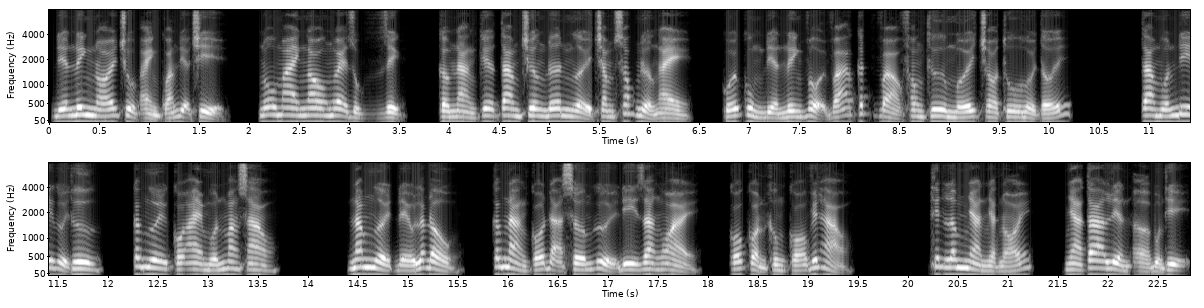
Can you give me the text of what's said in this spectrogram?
Điền Ninh nói chụp ảnh quán địa chỉ, Nô Mai ngao ngoe dục dịch, cầm nàng kia tam trương đơn người chăm sóc nửa ngày, cuối cùng Điền Ninh vội vã cất vào phong thư mới cho thu hồi tới. Ta muốn đi gửi thư, các ngươi có ai muốn mang sao? Năm người đều lắc đầu, các nàng có đã sớm gửi đi ra ngoài, có còn không có viết hảo. Thiết lâm nhàn nhạt nói, nhà ta liền ở bổn thị,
